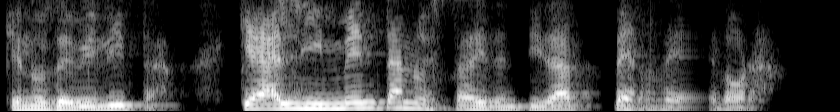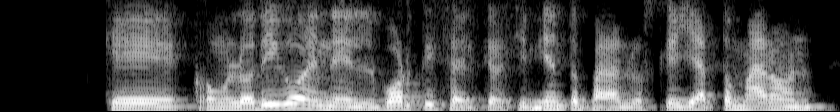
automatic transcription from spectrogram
que nos debilita, que alimenta nuestra identidad perdedora. Que, como lo digo en el vórtice del crecimiento para los que ya tomaron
